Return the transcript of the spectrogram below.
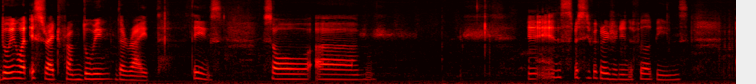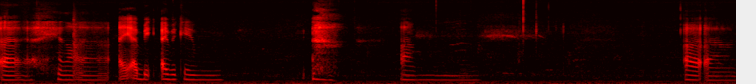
doing what is right from doing the right things. So, um, in, in a specific region in the Philippines, uh, you know, uh, I I, be, I became um, uh, um,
